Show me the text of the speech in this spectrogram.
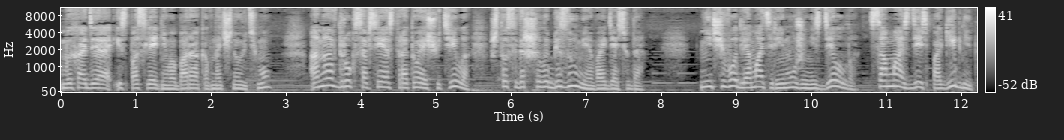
Выходя из последнего барака в ночную тьму, она вдруг со всей остротой ощутила, что совершила безумие, войдя сюда. Ничего для матери и мужа не сделала, сама здесь погибнет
